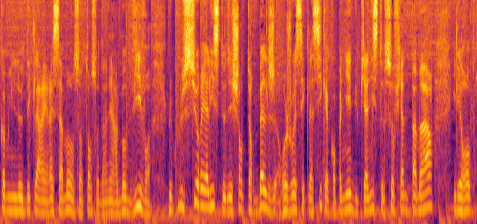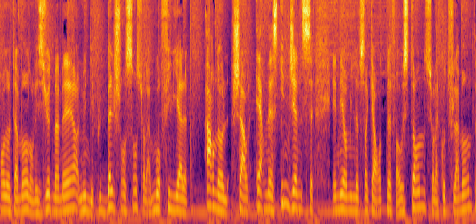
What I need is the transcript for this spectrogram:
comme il le déclarait récemment en sortant son dernier album Vivre. Le plus surréaliste des chanteurs belges rejouait ses classiques accompagné du pianiste Sofiane Pamar. Il y reprend notamment dans Les yeux de ma mère l'une des plus belles chansons sur l'amour filial. Arnold Charles Ernest Ingens est né en 1949 à Ostende, sur la côte flamande.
